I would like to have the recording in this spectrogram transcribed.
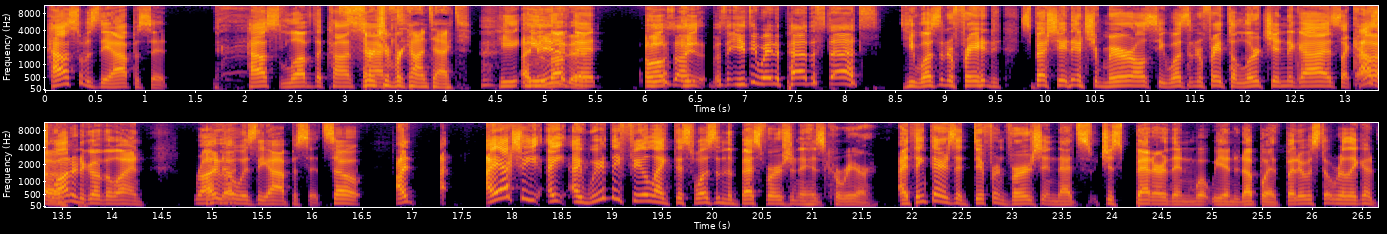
House was the opposite. House loved the contact. Searching for contact. he he needed loved it. it. Oh, He- so he- I, that's an easy way to pad the stats. He wasn't afraid, especially in intramurals. He wasn't afraid to lurch into guys. Like House Uh, wanted to go to the line. Rondo I- was the opposite. So I- I, I actually, I, I weirdly feel like this wasn't the best version of his career. I think there's a different version that's just better than what we ended up with, but it was still really good.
